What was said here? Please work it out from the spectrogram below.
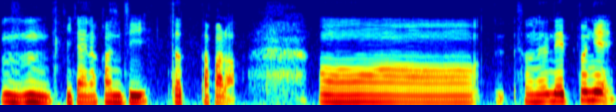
うんうん、みたいな感じだったから。うん、そのネットに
